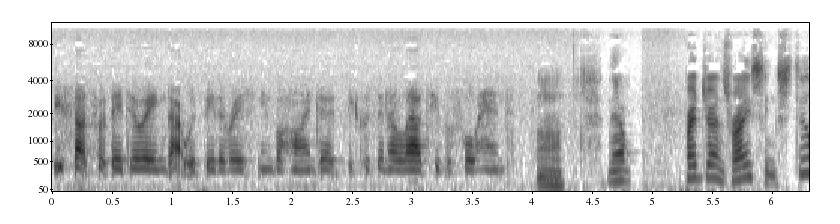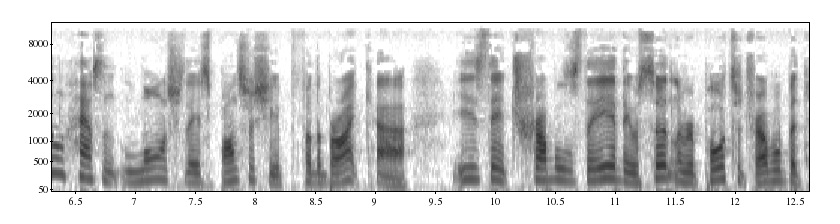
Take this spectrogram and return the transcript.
if that's what they're doing, that would be the reasoning behind it because they're not allowed to beforehand. Mm. Now, Brad Jones Racing still hasn't launched their sponsorship for the Bright car. Is there troubles there? There were certainly reports of trouble, but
